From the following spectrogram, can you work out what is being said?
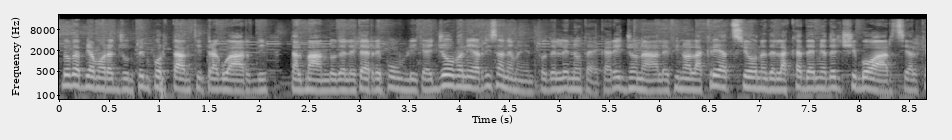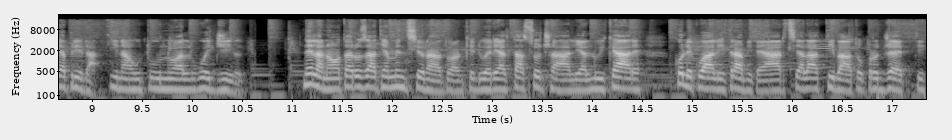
dove abbiamo raggiunto importanti traguardi, dal bando delle terre pubbliche ai giovani al risanamento dell'enoteca regionale fino alla creazione dell'Accademia del Cibo Arzial che aprirà in autunno autunno al Wegil. Nella nota Rosati ha menzionato anche due realtà sociali a lui care, con le quali tramite Arzia ha attivato progetti,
